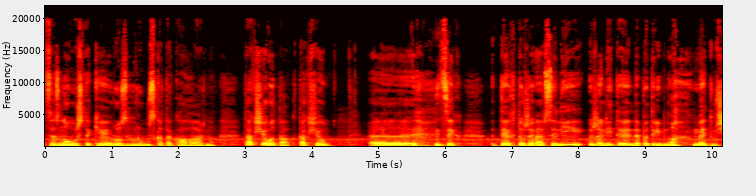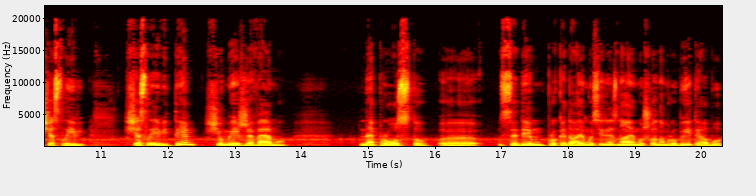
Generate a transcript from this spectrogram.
Це знову ж таки розгрузка така гарна. Так що отак. Так що е, цих, тих, хто живе в селі, жаліти не потрібно. Ми тут щасливі. Щасливі тим, що ми живемо. Не просто е, сидимо, прокидаємось і не знаємо, що нам робити, або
